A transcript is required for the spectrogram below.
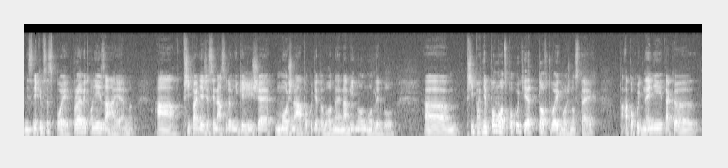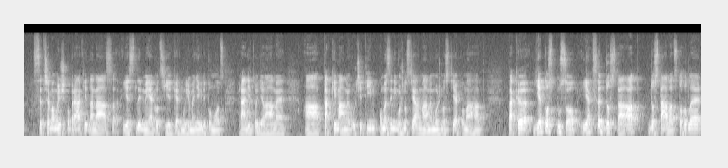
s někým se spojit, projevit o něj zájem a v případě, že si následovník Ježíše možná, pokud je to vhodné, nabídnout modlitbu, um, případně pomoc, pokud je to v tvojich možnostech, a pokud není, tak eh, se třeba můžeš obrátit na nás, jestli my jako církev můžeme někdy pomoct, rádi to děláme a taky máme určitý omezený možnosti, ale máme možnosti, jak pomáhat. Tak eh, je to způsob, jak se dostat, dostávat z tohohle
